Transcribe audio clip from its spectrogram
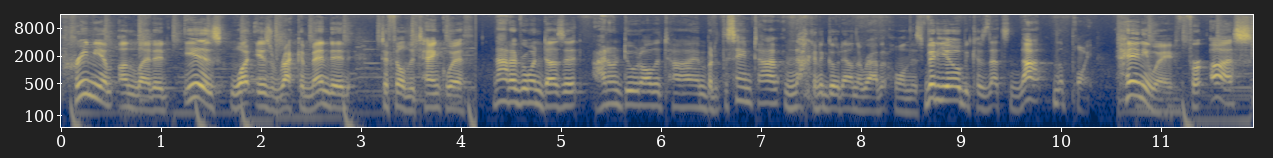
premium unleaded is what is recommended to fill the tank with. Not everyone does it. I don't do it all the time, but at the same time, I'm not gonna go down the rabbit hole in this video because that's not the point. Anyway, for us,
